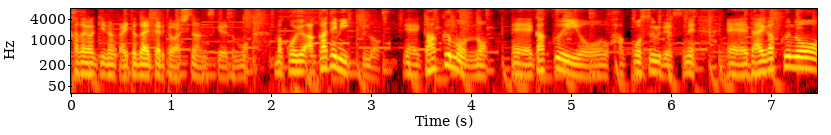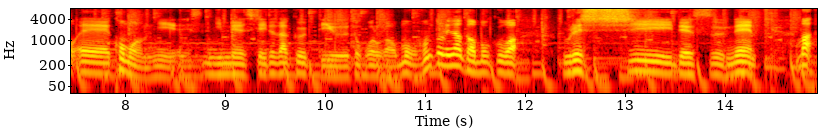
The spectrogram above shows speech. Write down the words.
肩書きなんかいただいたりとかしてたんですけれども、まあ、こういうアカデミックの、えー学問の、えー学位を発行するですね、えー大学の、えー顧問に任命していただくっていうところが、もう本当になんか僕は嬉しいですね。まあ、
